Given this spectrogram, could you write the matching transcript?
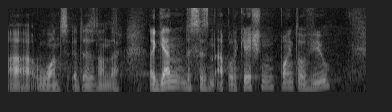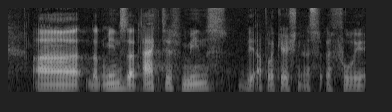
uh, once it is done there. Again, this is an application point of view. Uh, that means that active means the application is uh, fully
